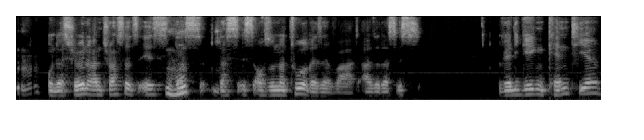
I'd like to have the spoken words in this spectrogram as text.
Mhm. Und das Schöne an Trussels ist, mhm. dass das ist auch so ein Naturreservat. Also das ist, wer die Gegend kennt hier,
